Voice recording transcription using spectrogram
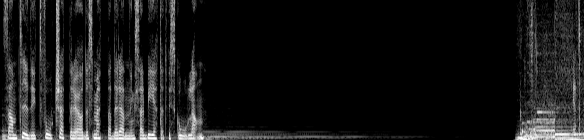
Samtidigt fortsätter det ödesmättade räddningsarbetet vid skolan.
